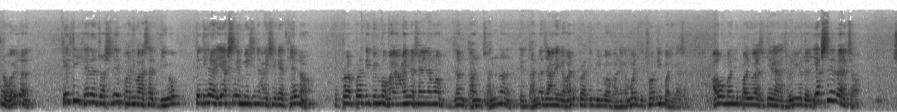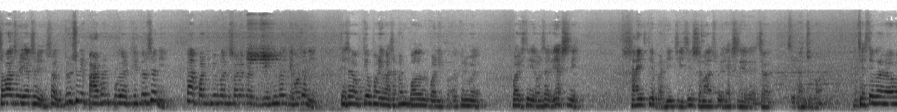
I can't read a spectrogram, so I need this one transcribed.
तर होइन त्यतिखेर जसले परिभाषा दियो त्यतिखेर एक्सरे मेसिन आइसकेको थिएन। प्र प्रतिबिम्ब भयो ऐना सैनामा झन् धन झन्न धन्न जानेको भने प्रतिबिम्ब भनेको मैले छोटी परिभाषा। अब मैले परिभाषा के राखेको छु भने यो त एक्सरे रहेछ। समाजको एक्सरे जुनसुकै पार्ट पनि पुगेर खिच्दो छ नि। कहाँ प्रतिबिम्बले सडक देख्नु पनि देखाउँछ नि। त्यसमा त्यो परिभाषा पनि बदल्नु पर्ने किनभने परिस्थिति अनुसार एक्सरे। साहित्य भन्ने चिज चाहिँ समाजको एक्सरे रहेछ भन्छु म। त्यस्तै गरेर अब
